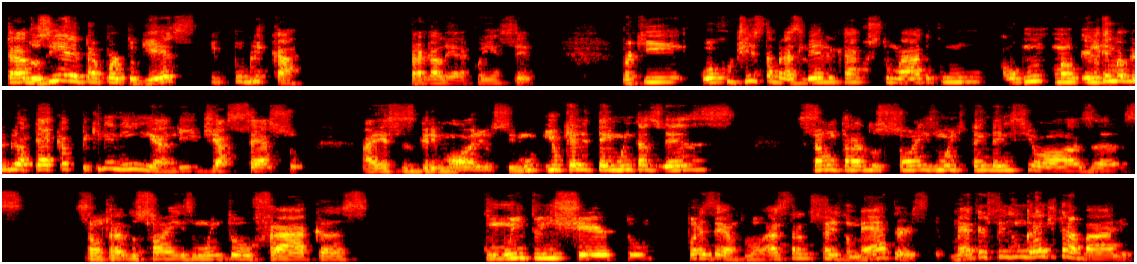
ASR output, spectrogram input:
traduzir ele para português e publicar para a galera conhecer. Porque o ocultista brasileiro está acostumado com algum. Uma, ele tem uma biblioteca pequenininha ali de acesso a esses grimórios. E, e o que ele tem muitas vezes são traduções muito tendenciosas, são traduções muito fracas, com muito enxerto. Por exemplo, as traduções do Matters, Matters fez um grande trabalho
